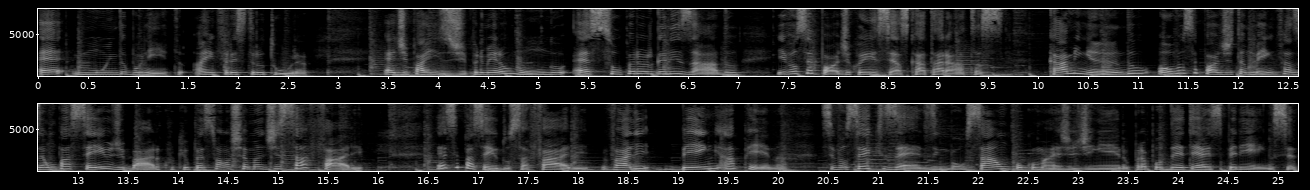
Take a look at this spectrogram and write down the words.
é muito bonito. A infraestrutura é de país de primeiro mundo, é super organizado e você pode conhecer as cataratas caminhando, ou você pode também fazer um passeio de barco que o pessoal chama de safari. Esse passeio do safari vale bem a pena. Se você quiser desembolsar um pouco mais de dinheiro para poder ter a experiência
